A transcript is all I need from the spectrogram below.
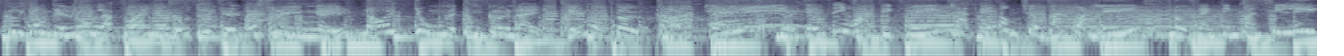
Cư dân thì luôn lạc quan như đủ thứ chuyện phải suy nghĩ. Nói chung là chung cư này chỉ một từ hợp ý. Nổi tiến sĩ Hoàng Vị Quý là cái ông trưởng ban quản lý, Nổi danh tính toán chi ly.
